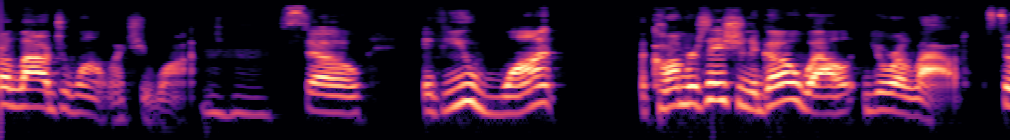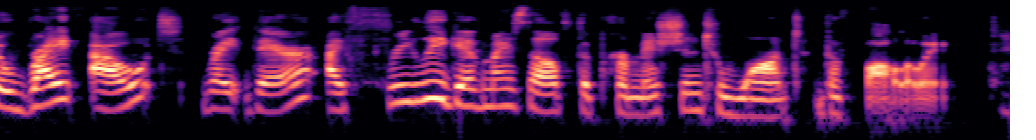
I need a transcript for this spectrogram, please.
allowed to want what you want. Mm-hmm. So if you want a conversation to go well, you're allowed. So write out right there, I freely give myself the permission to want the following. Mm-hmm.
